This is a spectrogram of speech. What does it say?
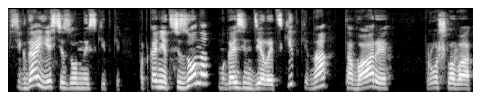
всегда есть сезонные скидки. Под конец сезона магазин делает скидки на товары прошлого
